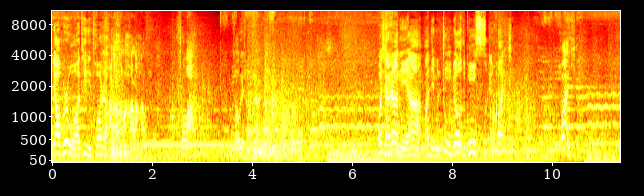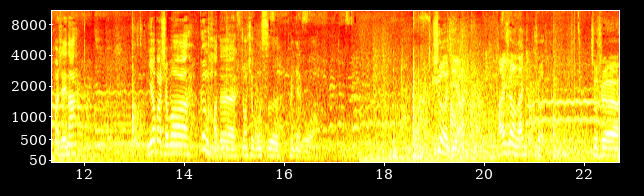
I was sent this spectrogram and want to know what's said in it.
要不是我替你拖着，好了好了好了好了，说吧，找我有什么事？我想让你啊，把你们中标的公司给换一下。换一下？换谁呢？你要把什么更好的装修公司推荐给我？设计啊，还是让蓝鸟设计，就是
